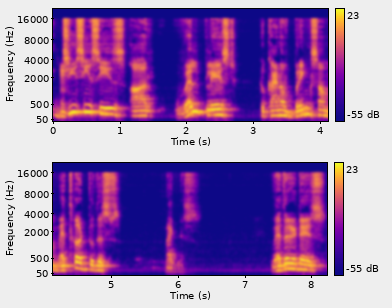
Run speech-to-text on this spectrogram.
hmm. GCCs are well placed to kind of bring some method to this madness. Whether it is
